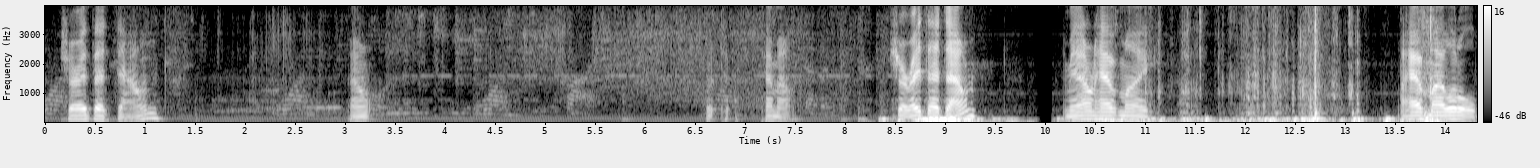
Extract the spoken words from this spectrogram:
one, Should I write that down? I don't. What time out. Should I write that down? I mean, I don't have my. I have my little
